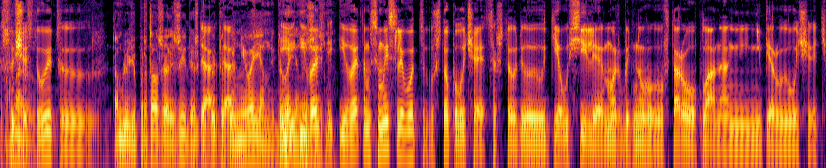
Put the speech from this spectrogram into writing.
существует. Э. Там люди продолжали жить, даже да, какой-то да. Такой невоенный, довоенной и, и жизни. И в этом смысле вот что получается, что те усилия, может быть, ну, второго плана, не первую очередь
